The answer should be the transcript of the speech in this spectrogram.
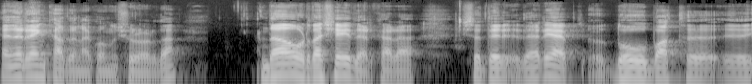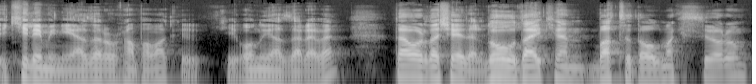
Yani renk adına konuşur orada. Daha orada şey der Kara işte der, ya doğu batı e, ikilemini yazar Orhan Pamuk ki onu yazar evet. Daha orada şey der doğudayken batıda olmak istiyorum.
